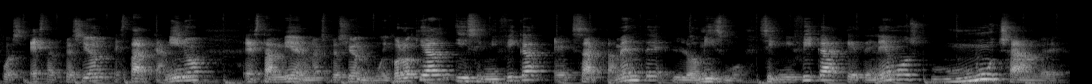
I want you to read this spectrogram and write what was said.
Pues esta expresión, estar canino, es también una expresión muy coloquial y significa exactamente lo mismo. Significa que tenemos mucha hambre.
